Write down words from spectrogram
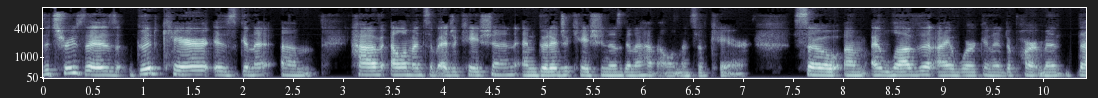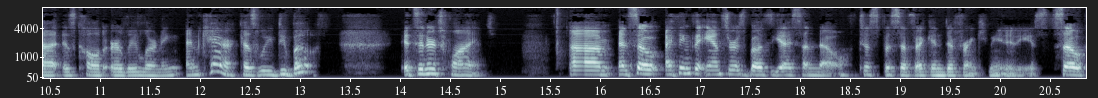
the truth is, good care is going to um, have elements of education, and good education is going to have elements of care. So um, I love that I work in a department that is called early learning and care because we do both. It's intertwined. Um, and so I think the answer is both yes and no to specific and different communities. So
